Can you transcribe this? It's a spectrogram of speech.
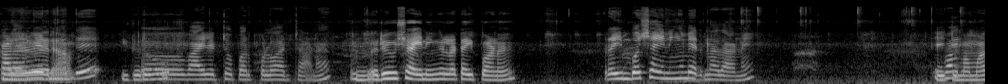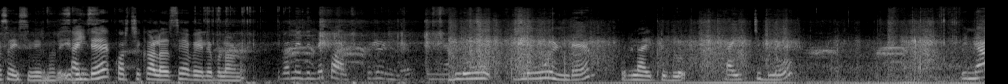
കളർ വരുന്നത് ഇതൊരു വയലറ്റോ പർപ്പിളോ ആയിട്ടാണ്. ഒരു ഷൈനിങ് ഉള്ള ടൈപ്പാണ് റെയിൻബോ ഷൈനിങ് വരുന്നതാണ്. എയ്റ്റ് എം സൈസ് വരുന്നത്. ഇതിന്റെ കുറച്ച് കളേഴ്സ് അവൈലബിൾ ആണ്. അപ്പം ഇതിന്റെ പർപ്പിൾ ഉണ്ട് പിന്നെ ബ്ലൂ ബ്ലൂ ഉണ്ട്. ഒരു ലൈറ്റ് ബ്ലൂ ലൈറ്റ് ബ്ലൂ പിന്നെ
